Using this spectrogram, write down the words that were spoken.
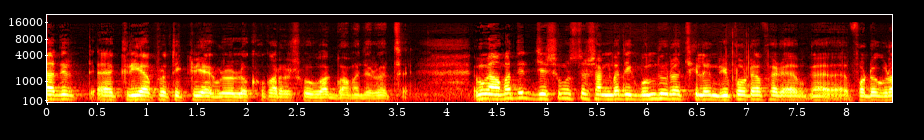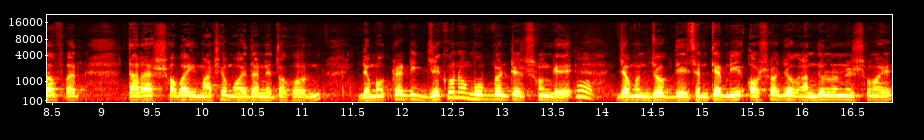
তাদের ক্রিয়া প্রতিক্রিয়াগুলো লক্ষ্য করার সৌভাগ্য আমাদের হয়েছে। এবং আমাদের যে সমস্ত সাংবাদিক বন্ধুরা ছিলেন রিপোর্টার ফটোগ্রাফার তারা সবাই মাঠে ময়দানে তখন ডেমোক্রেটিক যে কোনো মুভমেন্টের সঙ্গে যেমন যোগ দিয়েছেন তেমনি অসহযোগ আন্দোলনের সময়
